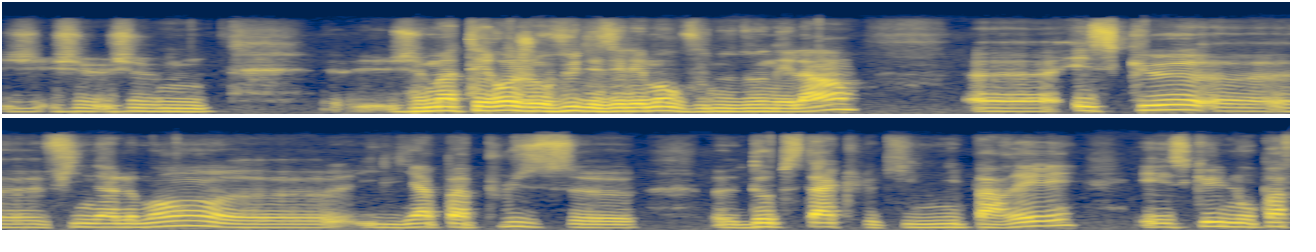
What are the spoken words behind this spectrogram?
je, je m'interroge au vu des éléments que vous nous donnez là. Est-ce que finalement, il n'y a pas plus d'obstacles qu'il n'y paraît? Et est-ce qu'ils n'ont pas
